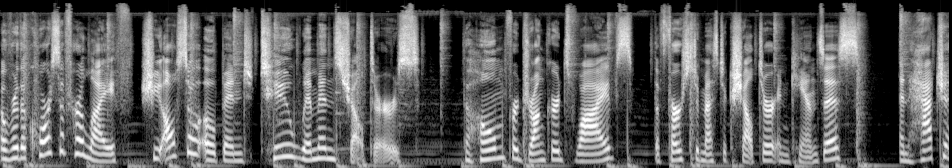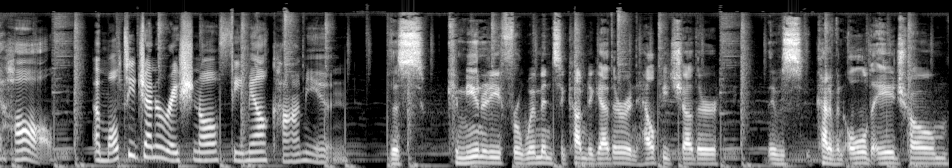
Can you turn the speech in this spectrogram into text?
Over the course of her life, she also opened two women's shelters the Home for Drunkards' Wives, the first domestic shelter in Kansas, and Hatchet Hall, a multi generational female commune. This community for women to come together and help each other. It was kind of an old age home,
